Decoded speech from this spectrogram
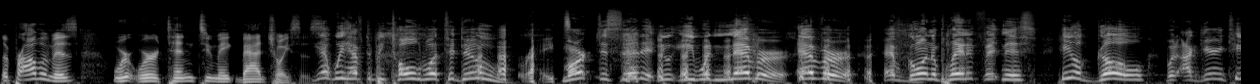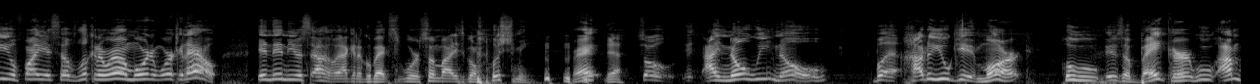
The problem is we're we're tend to make bad choices. yeah, we have to be told what to do. Right. Mark just said it. You, he would never, ever have gone to Planet Fitness. He'll go, but I guarantee you'll find yourself looking around more than working out. And then you'll say, oh, I got to go back where somebody's going to push me. Right? Yeah. So I know we know, but how do you get Mark, who is a baker, who I'm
